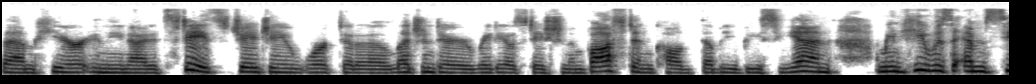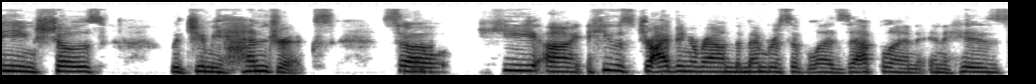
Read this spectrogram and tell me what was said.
them here in the United States. JJ worked at a legendary radio station in Boston called WBCN. I mean, he was emceeing shows with Jimi Hendrix. So he uh, he was driving around the members of Led Zeppelin in his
